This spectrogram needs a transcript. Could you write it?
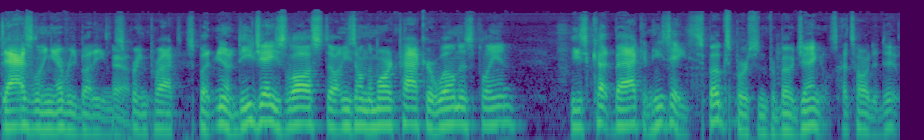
dazzling everybody in Yeah. spring practice. But you know, DJ's lost. Uh, he's on the Mark Packer wellness plan. He's cut back, and he's a spokesperson for Bojangles. That's hard to do.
